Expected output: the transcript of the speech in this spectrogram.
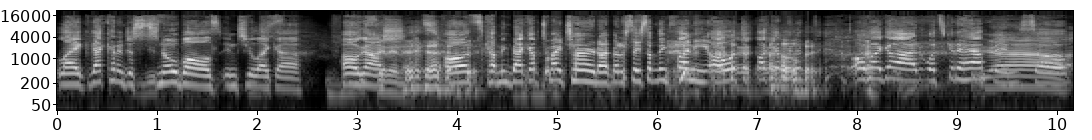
like that kind of just You- snowballs into like a, oh gosh, get in it. it's, oh, it's coming back up to my turn. I better say something funny. Oh, what the fuck? I'm gonna, oh my god, what's gonna happen? So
